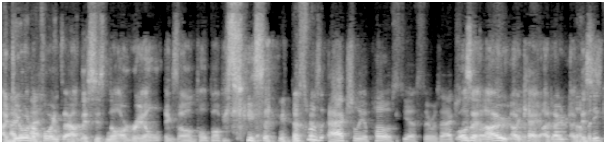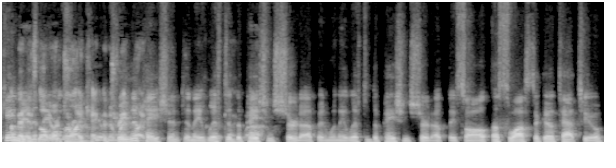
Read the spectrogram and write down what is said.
I do don't- want to I- point out this is not a real example, Bobby this was actually a post. Yes, there was actually. was a it? post. Oh, okay. I don't. uh, this somebody is, came I mean, in it's not one where I came in and treating went a like, patient and they lifted Okay, the wow. patient's shirt up and when they lifted the patient's shirt up they saw a swastika tattoo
